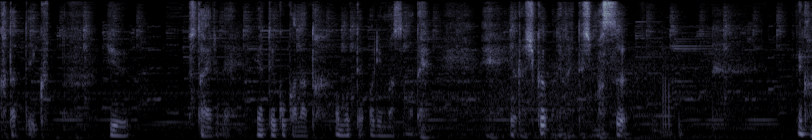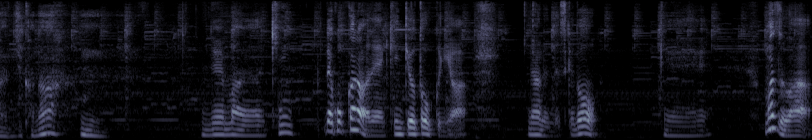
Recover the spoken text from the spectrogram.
語っていくというスタイルでやっていこうかなと思っておりますので、えー、よろしくお願いいたします。って感じかな。うん。で、まあ、近で、ここからはね、近況トークにはなるんですけど、えー、まずは、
